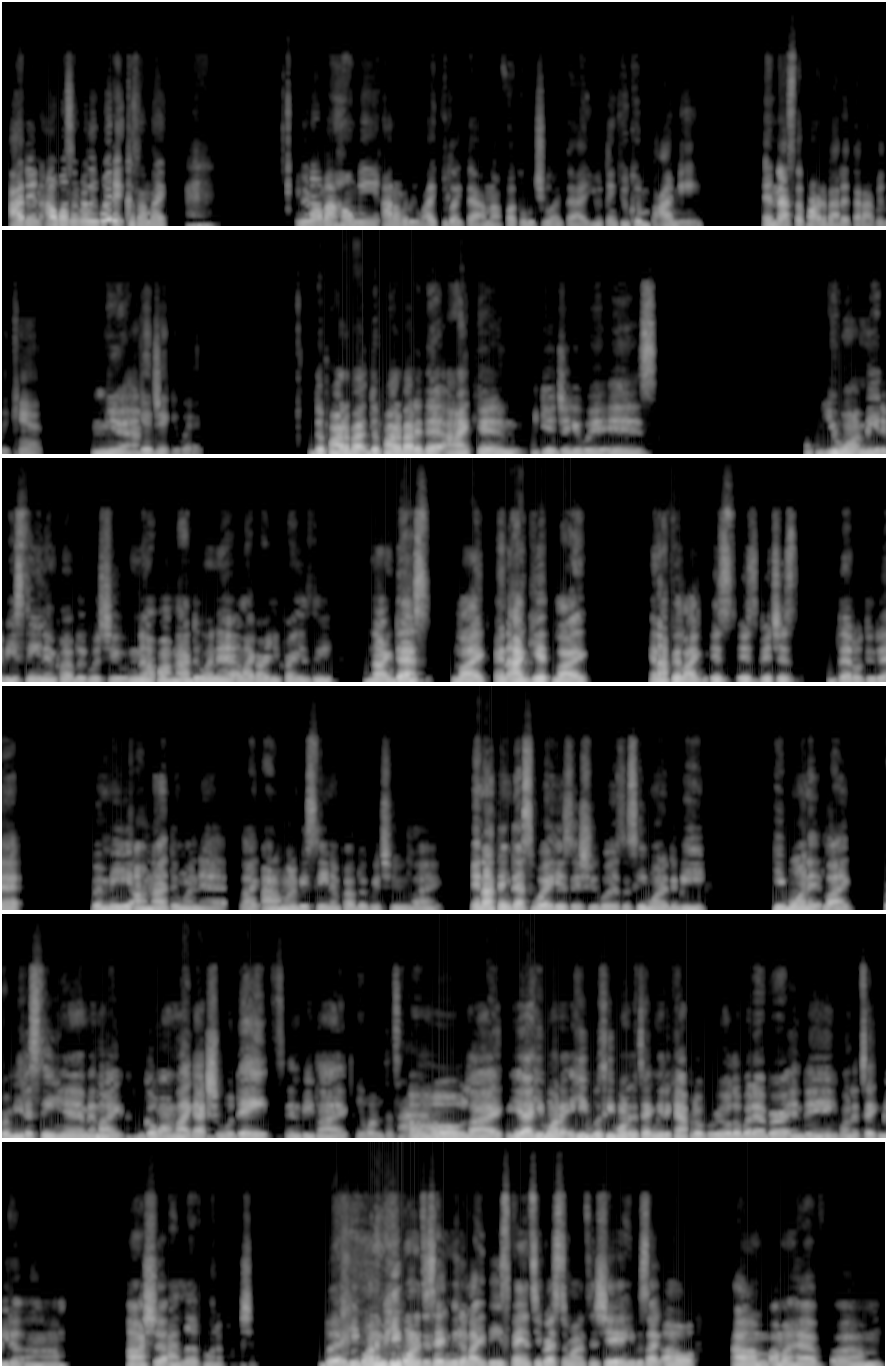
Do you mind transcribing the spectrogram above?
I didn't I wasn't really with it cuz I'm like you're not my homie. I don't really like you like that. I'm not fucking with you like that. You think you can buy me. And that's the part about it that I really can't mm, Yeah. get jiggy with. The part about the part about it that I can get jiggy with is you want me to be seen in public with you. No, I'm not doing that. Like, are you crazy? Like that's like, and I get like, and I feel like it's it's bitches that'll do that. But me, I'm not doing that. Like, I don't want to be seen in public with you. Like, and I think that's what his issue was, is he wanted to be, he wanted like for me to see him and like go on like actual dates and be like, He wanted the time. Oh, like yeah, he wanted he was he wanted to take me to Capital Grille or whatever, and then he Mhm. wanted to take me to um Pasha. I love going to Pasha, but he wanted he wanted to take me to like these fancy restaurants and shit. And he was like, "Oh, um, I'm gonna have um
